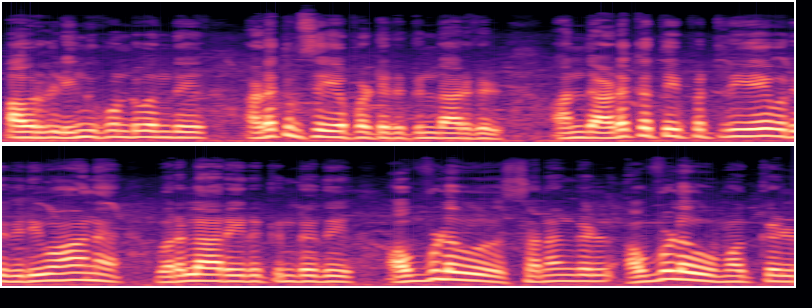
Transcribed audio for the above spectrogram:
அவர்கள் இங்கு கொண்டு வந்து அடக்கம் செய்யப்பட்டிருக்கின்றார்கள். அந்த அடக்கத்தை பற்றியே ஒரு விரிவான வரலாறு இருக்கின்றது. அவ்வளவு சனங்கள் அவ்வளவு மக்கள்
